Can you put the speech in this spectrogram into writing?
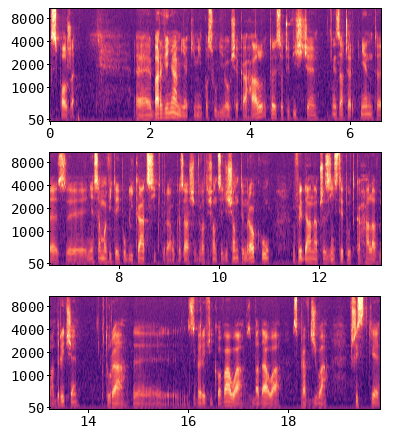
sporze. E, barwieniami, jakimi posługiwał się Kahal, to jest oczywiście zaczerpnięte z niesamowitej publikacji, która ukazała się w 2010 roku, wydana przez Instytut Kahala w Madrycie, która e, zweryfikowała, zbadała, sprawdziła wszystkie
